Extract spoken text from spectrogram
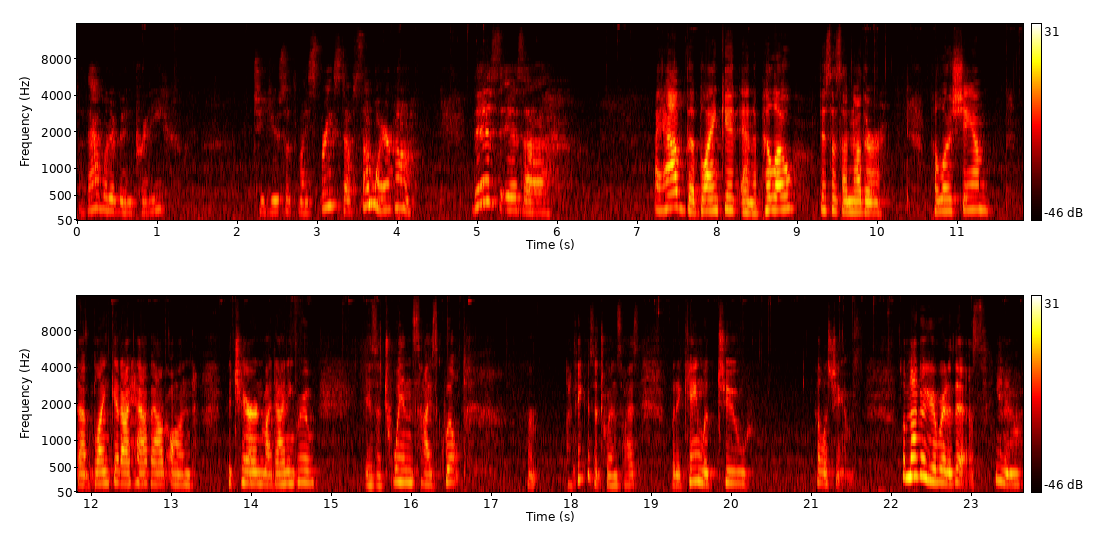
So that would have been pretty to use with my spring stuff somewhere, huh? This is a, I have the blanket and a pillow. This is another pillow sham. That blanket I have out on the chair in my dining room is a twin size quilt. Or I think it's a twin size, but it came with two pillow shams. So I'm not gonna get rid of this. You know,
